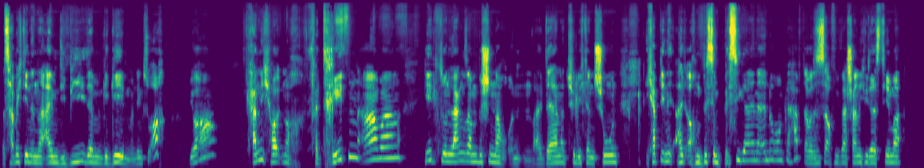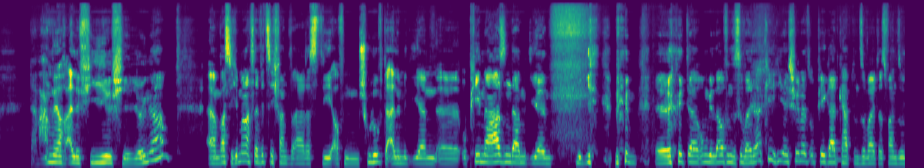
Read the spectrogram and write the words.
was habe ich denn in der IMDb dann gegeben? Und denkst so, ach, ja, kann ich heute noch vertreten, aber geht so langsam ein bisschen nach unten, weil der natürlich dann schon, ich habe den halt auch ein bisschen bissiger in Erinnerung gehabt, aber das ist auch wie wahrscheinlich wieder das Thema, da waren wir auch alle viel, viel jünger. Ähm, was ich immer noch sehr witzig fand, war, dass die auf dem Schulhof da alle mit ihren äh, OP-Nasen da mit ihren mit, mit, äh, da rumgelaufen sind so weiter. Okay, hier schön als OP gerade gehabt und so weiter. Das waren so,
